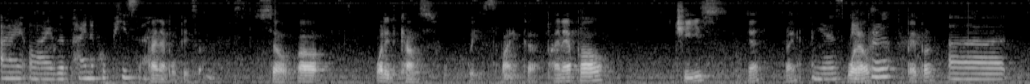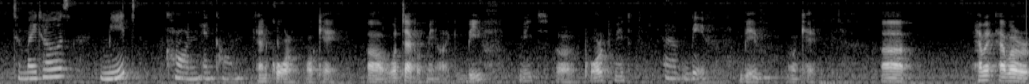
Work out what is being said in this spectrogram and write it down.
I like the pineapple pizza. pineapple pizza. So, uh, what it comes with? Like uh, pineapple, cheese, yeah, right? Yes, What else? pepper, Pepper uh, tomatoes, meat, corn, and corn. and corn. Okay. Uh, what type of meat? Like beef meat or pork meat? Uh, beef. Beef. Okay. Uh, have you ever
